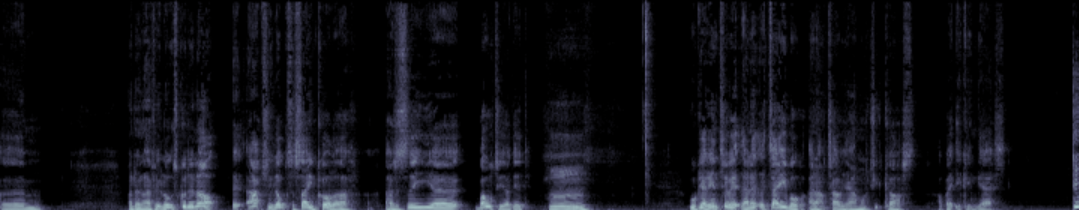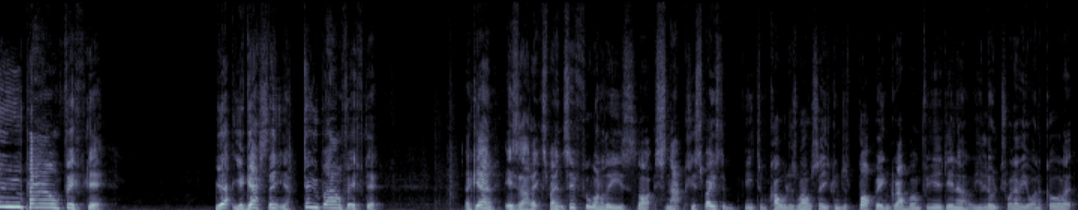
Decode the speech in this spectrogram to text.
Um, I don't know if it looks good or not. It actually looks the same colour as the uh, Balti I did. Hmm. We'll get into it then at the table and I'll tell you how much it costs. I bet you can guess. £2.50. Yeah, you guessed, didn't you? £2.50. Again, is that expensive for one of these like snacks? You're supposed to eat them cold as well, so you can just pop in, grab one for your dinner or your lunch, whatever you want to call it,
